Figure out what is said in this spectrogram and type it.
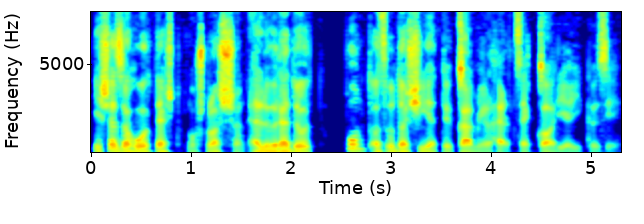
És ez a holtest most lassan előredőlt, pont az odasiető Kamil herceg karjai közé.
